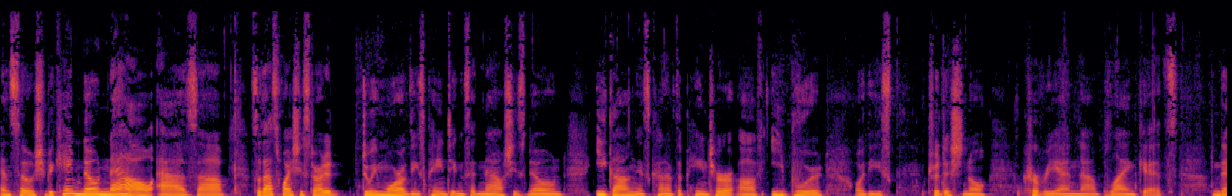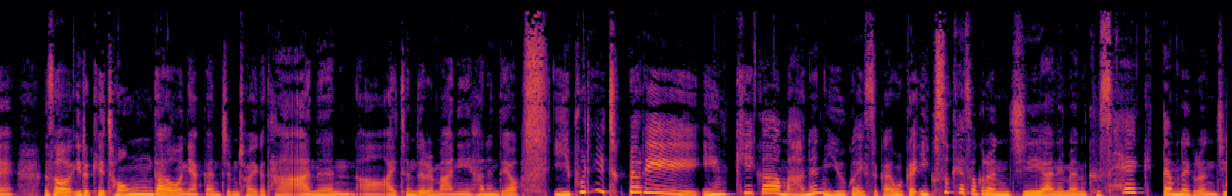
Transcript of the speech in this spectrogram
And so she became known now as, uh, so that's why she started doing more of these paintings. And now she's known, Igang is kind of the painter of ibur or these traditional Korean uh, blankets. 네. 그래서 이렇게 정다운 약간 좀 저희가 다 아는 어, 아이템들을 많이 하는데요. 이불이 특별히 인기가 많은 이유가 있을까요? 그러니까 익숙해서 그런지 아니면 그 색 때문에 그런지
